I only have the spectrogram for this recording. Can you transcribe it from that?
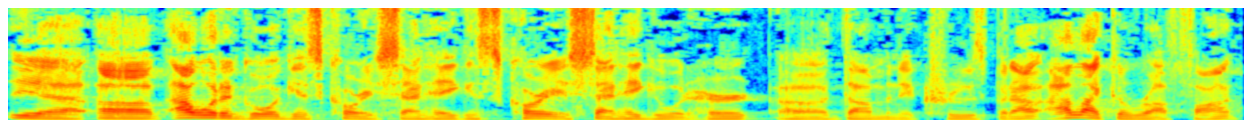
Yeah, uh, I wouldn't go against Corey Sandhagen. Corey Sandhagen would hurt uh, Dominick Cruz, but I, I like a Rob Font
